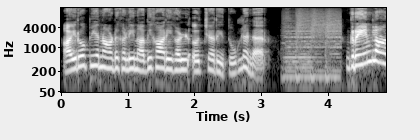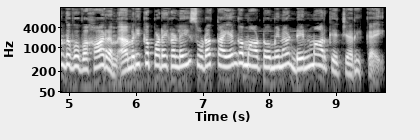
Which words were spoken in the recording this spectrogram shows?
ஐரோப்பிய நாடுகளின் அதிகாரிகள் எச்சரித்துள்ளனர். கிரீன்லாந்து விவகாரம் அமெரிக்க படைகளை சுட தயங்க மாட்டோம் என டென்மார்க் எச்சரிக்கை.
